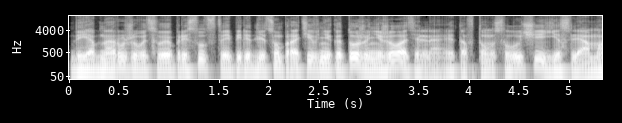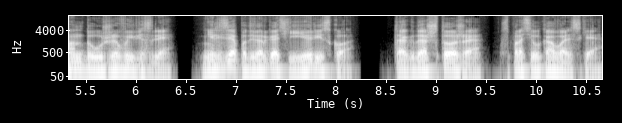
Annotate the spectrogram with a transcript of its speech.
Да и обнаруживать свое присутствие перед лицом противника тоже нежелательно. Это в том случае, если Аманду уже вывезли. Нельзя подвергать ее риску. «Тогда что же?» — спросил Ковальский.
